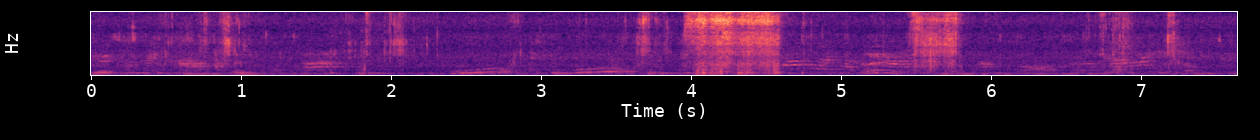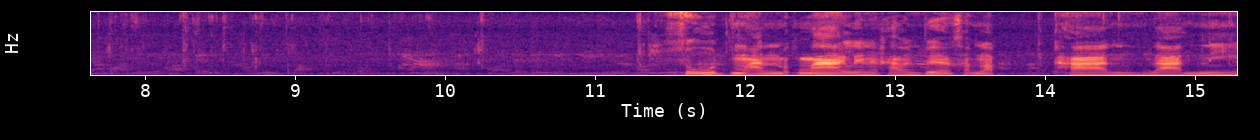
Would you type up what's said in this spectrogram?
ซูดมันมาก ๆ เลยนะครับเพื่อนๆสำหรับทานร้านนี้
